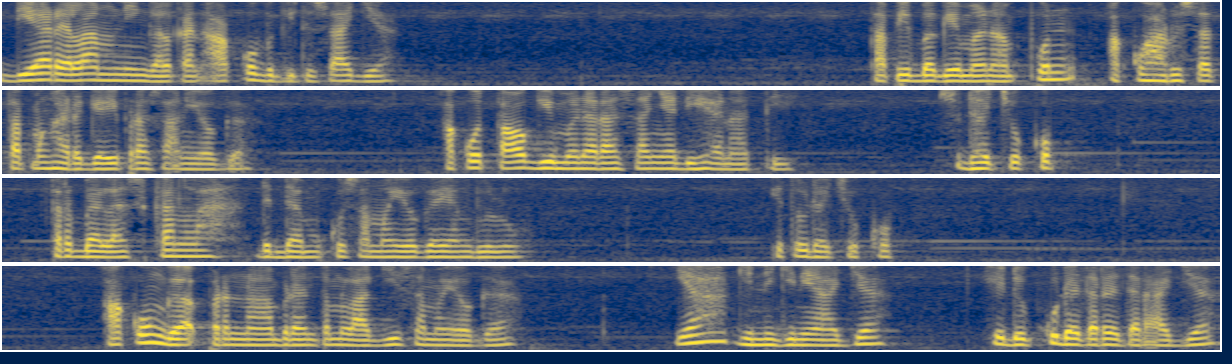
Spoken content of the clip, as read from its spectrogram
dia rela meninggalkan aku begitu saja. Tapi bagaimanapun aku harus tetap menghargai perasaan yoga. Aku tahu gimana rasanya dihianati. Sudah cukup terbalaskanlah dendamku sama yoga yang dulu itu udah cukup. Aku nggak pernah berantem lagi sama yoga. Ya gini-gini aja. Hidupku datar-datar aja.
